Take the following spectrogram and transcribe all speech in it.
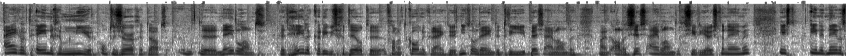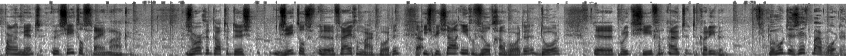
eigenlijk de enige manier om te zorgen dat eh, Nederland het hele Caribisch gedeelte van het Koninkrijk, dus niet alleen de drie BES-eilanden, maar alle zes eilanden serieus gaan nemen, is in het Nederlands parlement zetels vrijmaken. Zorgen dat er dus zetels vrijgemaakt worden, Ja. die speciaal ingevuld gaan worden door politici vanuit de Cariben. We moeten zichtbaar worden.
